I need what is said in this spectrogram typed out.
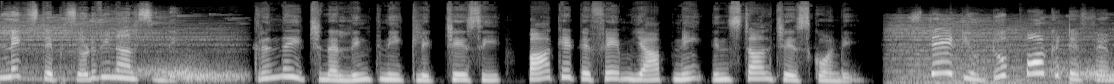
నెక్స్ట్ ఎపిసోడ్ వినాల్సిందే. క్రింద ఇచ్చిన లింక్ని క్లిక్ చేసి పాకెట్ ఎఫ్ఎం యాప్ని ఇన్స్టాల్ చేసుకోండి. స్టేట్ యూన్ టు పాకెట్ ఎఫ్ఎం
